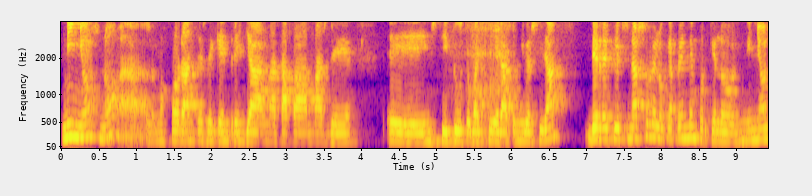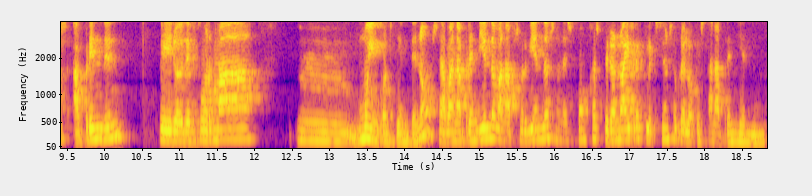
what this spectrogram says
niños, ¿no? a lo mejor antes de que entren ya a una etapa más de eh, instituto, bachillerato, universidad, de reflexionar sobre lo que aprenden, porque los niños aprenden, pero de forma mm, muy inconsciente, ¿no? O sea, van aprendiendo, van absorbiendo, son esponjas, pero no hay reflexión sobre lo que están aprendiendo.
